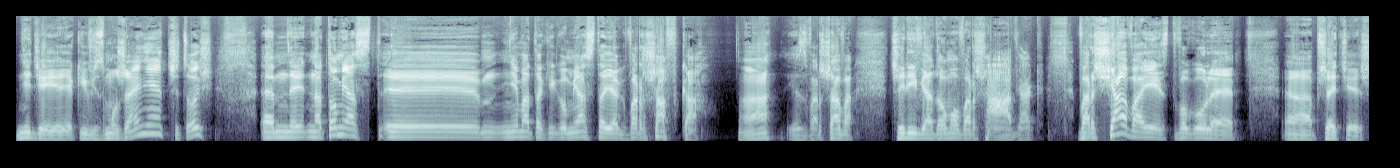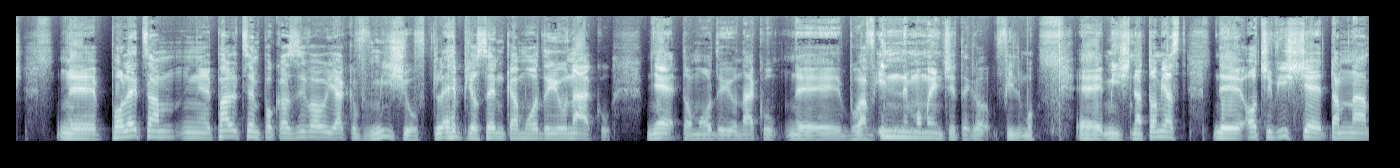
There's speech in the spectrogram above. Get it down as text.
nie dzieje. Jakieś wzmożenie czy coś. E, natomiast e, nie ma takiego miasta jak Warszawka. A, jest Warszawa, czyli wiadomo Warszawiak. Warszawa jest w ogóle a, przecież. E, polecam, e, palcem pokazywał jak w Misiu w tle piosenka Młody Junaku. Nie, to Młody Junaku e, była w innym momencie tego filmu e, Miś. Natomiast e, oczywiście tam na, e,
